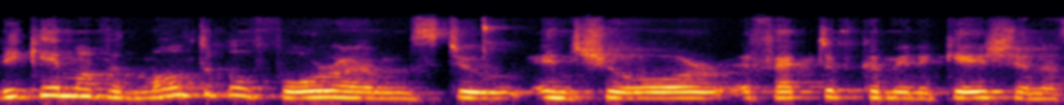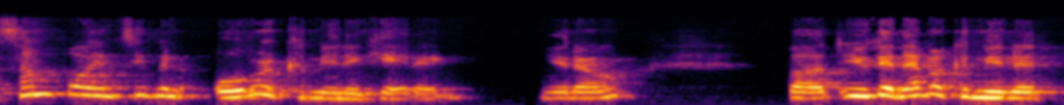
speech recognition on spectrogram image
We came up with multiple forums to ensure effective communication, at some points, even over communicating, you know, but you can never communicate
